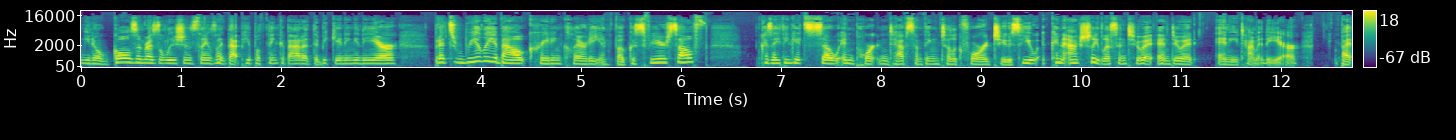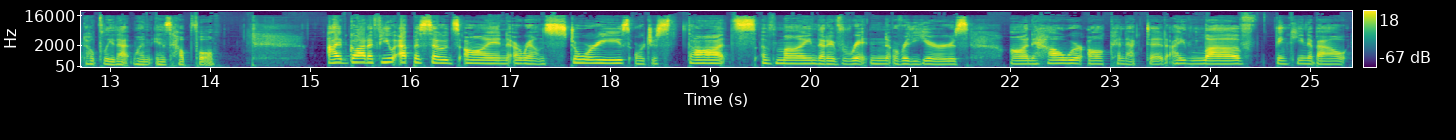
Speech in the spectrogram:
you know, goals and resolutions, things like that people think about at the beginning of the year. But it's really about creating clarity and focus for yourself because I think it's so important to have something to look forward to. So you can actually listen to it and do it any time of the year. But hopefully that one is helpful. I've got a few episodes on around stories or just thoughts of mine that I've written over the years on how we're all connected. I love thinking about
